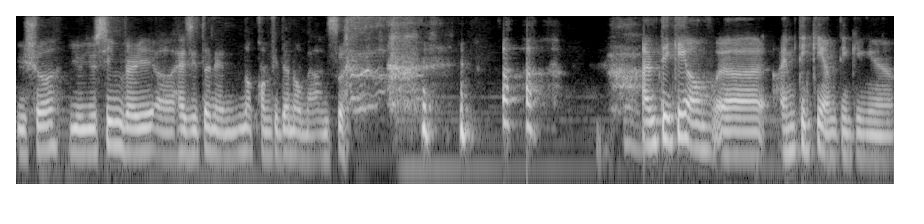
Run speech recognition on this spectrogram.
You sure? You you seem very uh, hesitant and not confident on my answer. I'm thinking of. Uh, I'm thinking. I'm thinking. Yeah.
